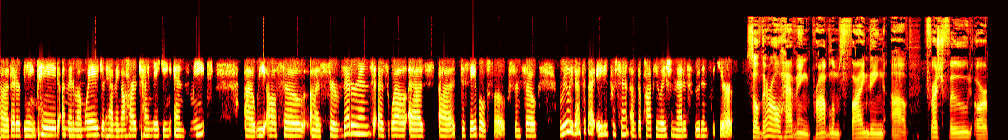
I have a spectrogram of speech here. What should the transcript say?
uh, that are being paid a minimum wage and having a hard time making ends meet. Uh, we also uh, serve veterans as well as uh, disabled folks. And so, really, that's about 80% of the population that is food insecure. So they're all having problems finding uh, fresh food or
